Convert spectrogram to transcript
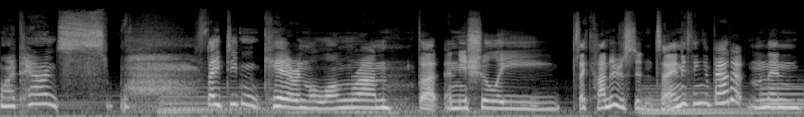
My parents, they didn't care in the long run, but initially they kind of just didn't say anything about it. And then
